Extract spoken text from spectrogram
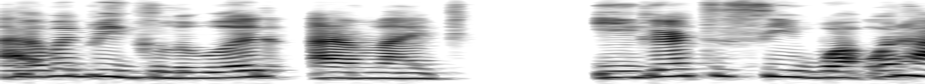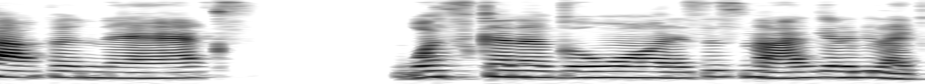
I would be glued and like eager to see what would happen next. What's gonna go on? Is this man gonna be like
